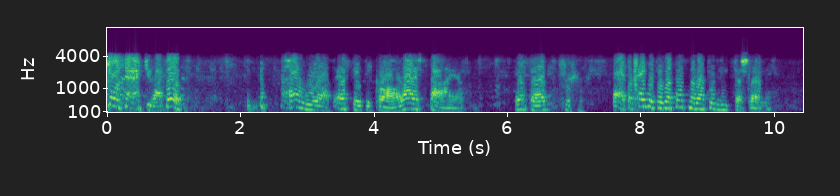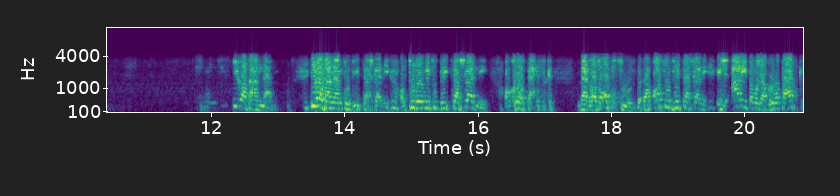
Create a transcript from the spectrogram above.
Nagyon szeretjük. Látod? Hangulat, esztétika, lifestyle. Érted? Tehát az egyik az a postmodern tud vicces lenni. Igazán nem. Igazán nem tud vicces lenni. A, tudod, mi tud vicces lenni? A groteszk, meg az abszurd. Az tud vicces lenni. És állítom, hogy a groteszk,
